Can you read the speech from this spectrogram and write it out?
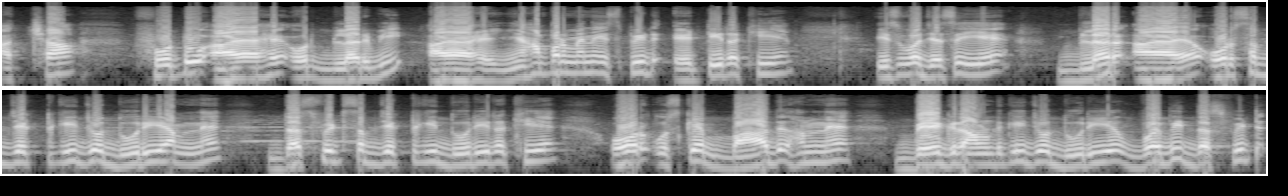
अच्छा फ़ोटो आया है और ब्लर भी आया है। यहाँ पर मैंने स्पीड 80 रखी है। इस वजह से ये ब्लर आया है और सब्जेक्ट की जो दूरी है, हमने 10 फीट सब्जेक्ट की दूरी रखी है और उसके बाद हमने बैकग्राउंड की जो दूरी है, वह भी 10 फीट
